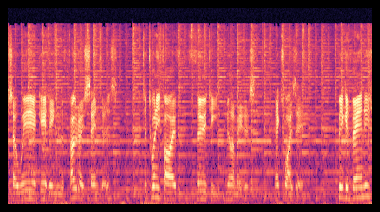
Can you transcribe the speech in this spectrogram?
so we're getting the photo centers to 25, 30 millimeters XYZ. Big advantage,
